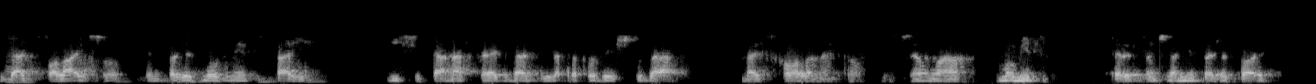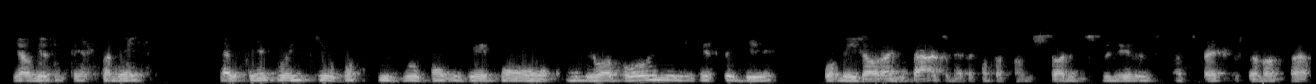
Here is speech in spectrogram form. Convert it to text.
idade escolar, eu sou tenho que fazer esse movimento de sair e ficar na sede da vila para poder estudar na escola, né? Então, isso é uma, um momento interessante na minha trajetória e, ao mesmo tempo, também é o tempo em que eu consigo conviver com o meu avô e receber, por meio da oralidade, né, da contação de histórias, os primeiros aspectos da nossa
